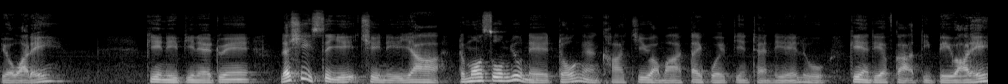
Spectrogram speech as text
ပြောပါတယ်။ KNY ပြည်နယ်အတွင်းလက်ရှိစစ်ရေးအခြေအနေအရဒမော်ဆိုမြို့နယ်ဒေါငံခါကြီးရွာမှာတိုက်ပွဲပြင်းထန်နေတယ်လို့ KNDF ကအတည်ပြုပါတယ်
